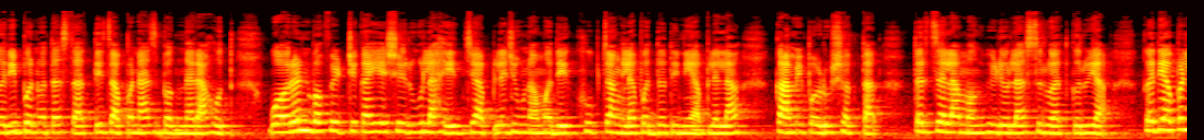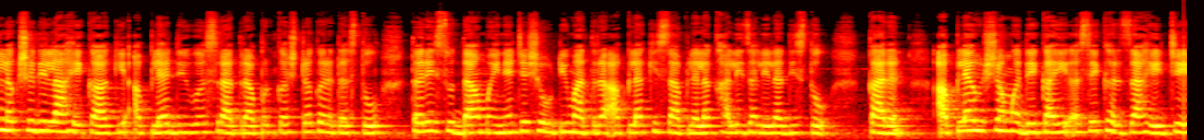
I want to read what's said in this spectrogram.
गरीब बनवत असतात तेच आपण आज बघणार आहोत. वॉरन बफेटचे काही असे रूल आहेत जे आपल्या जीवनामध्ये खूप चांगल्या पद्धतीने आपल्याला कामी पडू शकतात. तर चला मग व्हिडिओला सुरुवात करूया. कधी आपण लक्ष दिलं आहे का की आपल्या दिवस रात्र आपण कष्ट करत असतो तरी सुद्धा महिन्याच्या शेवटी मात्र आपला खिस्सा आपल्याला खाली झालेला दिसतो. कारण आपल्या आयुष्यामध्ये काही असे खर्च आहेत जे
